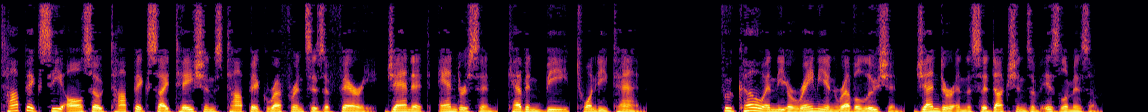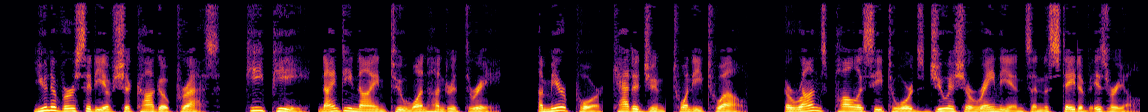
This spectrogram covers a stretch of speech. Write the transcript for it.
Topic see also topic Citations topic References Afary, Janet, Anderson, Kevin B. 2010. Foucault and the Iranian Revolution, Gender and the Seductions of Islamism. University of Chicago Press. pp. 99–103. Amirpur, Katajun 2012. Iran's Policy Towards Jewish Iranians and the State of Israel.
